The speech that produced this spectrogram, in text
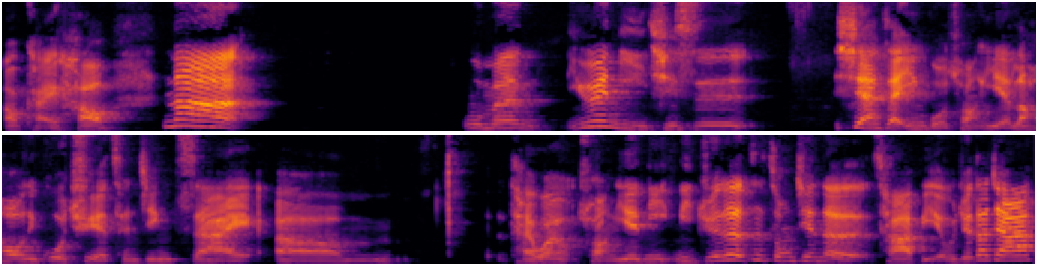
，OK，好，那我们因为你其实现在在英国创业，然后你过去也曾经在嗯台湾有创业，你你觉得这中间的差别？我觉得大家，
